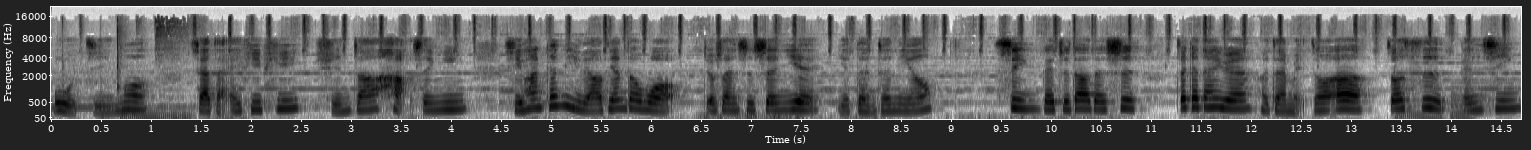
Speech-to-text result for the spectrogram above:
不寂寞。下载 APP，寻找好声音。喜欢跟你聊天的我，就算是深夜也等着你哦。信该知道的是，这个单元会在每周二、周四更新，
